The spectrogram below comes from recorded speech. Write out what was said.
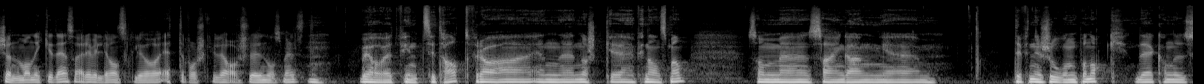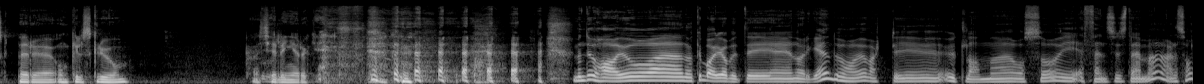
skjønner man ikke det, så er det veldig vanskelig å etterforske eller avsløre noe som helst. Mm. Vi har jo et fint sitat fra en norsk finansmann som sa en gang definisjonen på nok, det kan du spørre onkel Skru om. Kjell Inge Røkke. Men du har jo eh, du har ikke bare jobbet i Norge, du har jo vært i utlandet også, i FN-systemet, er det så?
